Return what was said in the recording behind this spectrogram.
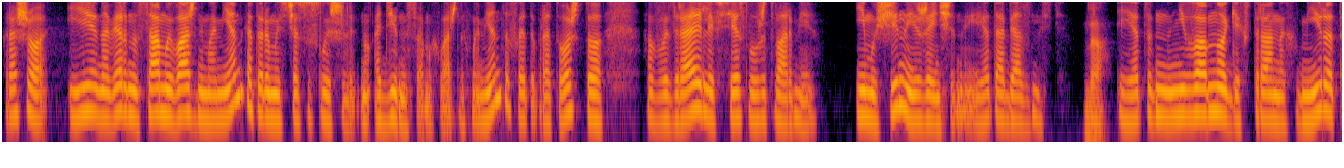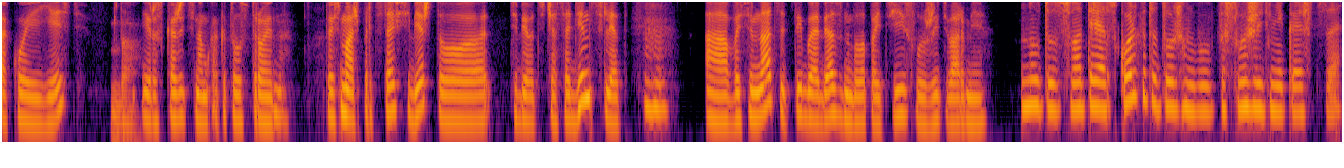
Хорошо. И, наверное, самый важный момент, который мы сейчас услышали, ну, один из самых важных моментов, это про то, что в Израиле все служат в армии. И мужчины, и женщины, и это обязанность. Да, И это не во многих странах мира такое есть. да. И расскажите нам, как это устроено. То есть, Маш, представь себе, что тебе вот сейчас 11 лет, Мгм. а в 18 ты бы обязана была пойти служить в армии. Ну, тут смотря сколько ты должен был послужить, мне кажется.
